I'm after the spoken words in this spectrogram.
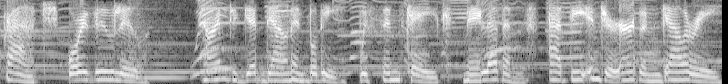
Scratch, or Zulu. Time to get down and boogie with Synth Cake, May 11th at the Interurban Gallery.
